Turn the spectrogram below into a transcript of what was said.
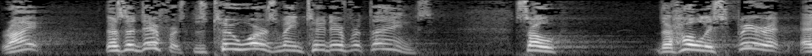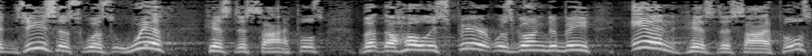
Right? There's a difference. The two words mean two different things. So the Holy Spirit, at Jesus was with His disciples, but the Holy Spirit was going to be in His disciples,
